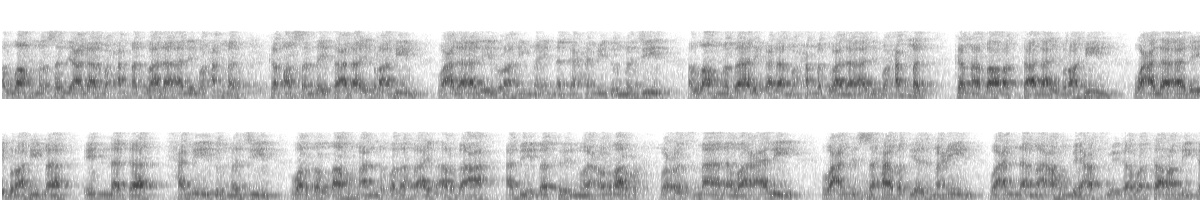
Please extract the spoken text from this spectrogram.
اللهم صل على محمد وعلى آل محمد كما صليت على إبراهيم وعلى آل إبراهيم إنك حميد مجيد. اللهم بارك على محمد وعلى آل محمد كما باركت على إبراهيم وعلى آل إبراهيم إنك حميد مجيد وارض اللهم عن الخلفاء الأربعة أبي بكر وعمر وعثمان وعلي وعن الصحابة أجمعين وعنا معهم بعفوك وكرمك.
